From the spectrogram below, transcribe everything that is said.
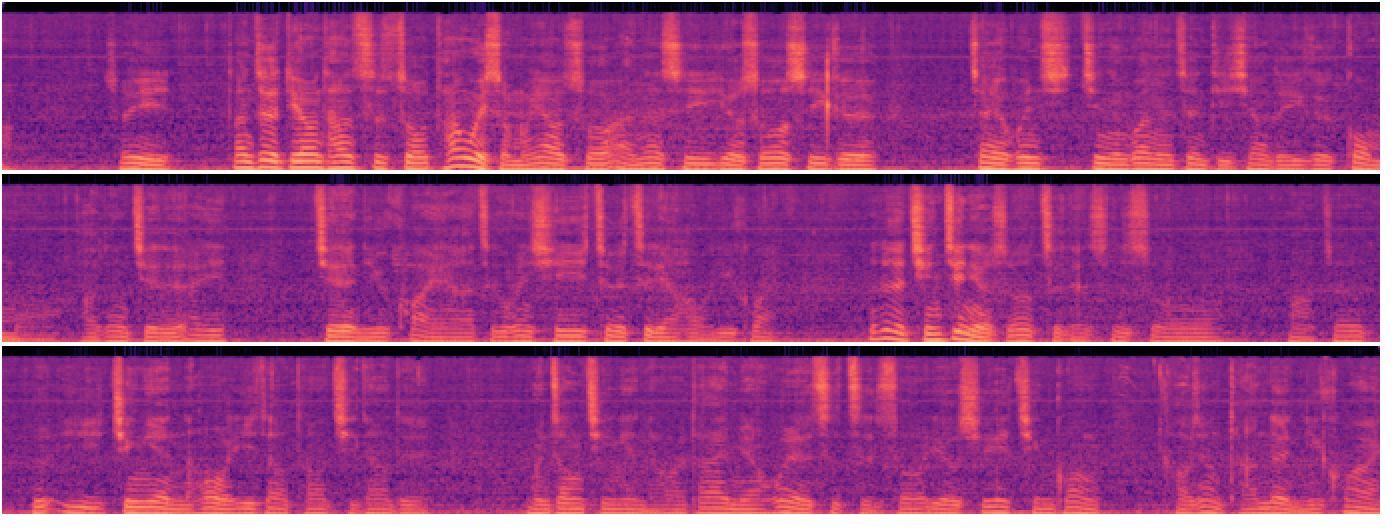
啊，所以但这个地方他是说，他为什么要说啊？那是有时候是一个在分析精神官能症底下的一个共谋，好像觉得哎，觉得很愉快啊，这个分析这个治疗好愉快。那这个情境有时候指的是说。啊，这依经验，然后依照他其他的文章经验的话，他还描绘的是指说，有些情况好像谈得很愉快，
